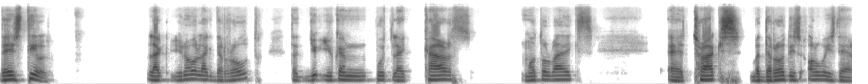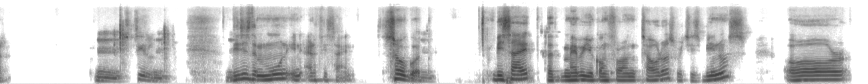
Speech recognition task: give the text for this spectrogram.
they still like you know like the road that you, you can put like cars motorbikes uh, trucks but the road is always there Mm. still Mm. this is the moon in earthy sign so good Mm. Beside that maybe you confront taurus which is venus or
